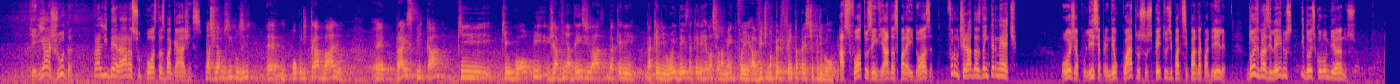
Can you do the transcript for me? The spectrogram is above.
Queria ajuda para liberar as supostas bagagens. Nós tivemos, inclusive, é, um pouco de trabalho é, para explicar que, que o golpe já vinha desde lá daquele, daquele oi, desde aquele relacionamento. Foi a vítima perfeita para esse tipo de golpe. As fotos enviadas para a idosa foram tiradas da internet. Hoje, a polícia prendeu quatro suspeitos de participar da quadrilha, dois brasileiros e dois colombianos.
